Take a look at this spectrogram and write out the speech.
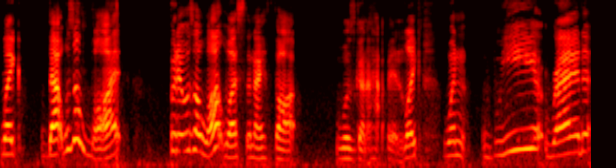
like that was a lot, but it was a lot less than I thought was gonna happen. Like when we read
